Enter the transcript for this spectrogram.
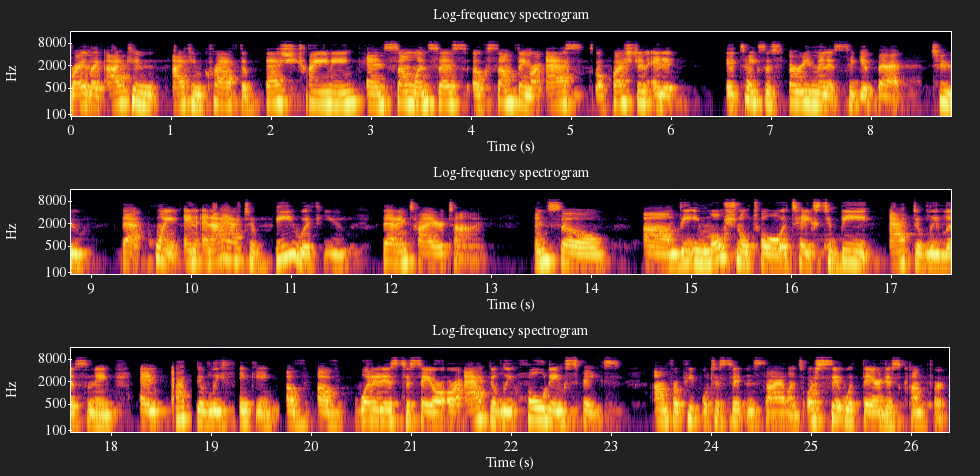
right? Like i can i can craft the best training and someone says something or asks a question and it it takes us 30 minutes to get back to that point. And and i have to be with you that entire time. And so um, the emotional toll it takes to be actively listening and actively thinking of, of what it is to say or, or actively holding space um, for people to sit in silence or sit with their discomfort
